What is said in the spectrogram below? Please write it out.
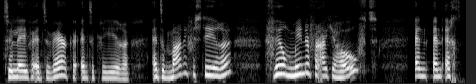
te leven en te werken en te creëren en te manifesteren. Veel minder vanuit je hoofd. En, en echt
